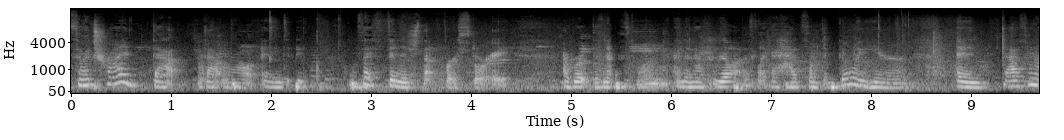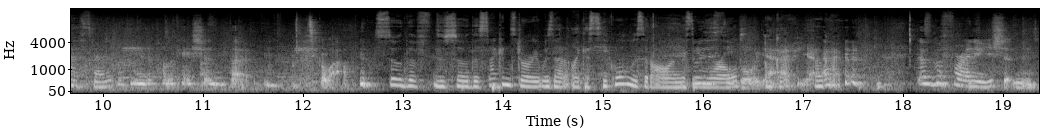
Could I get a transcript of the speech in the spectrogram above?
So I tried that that route, and it, once I finished that first story, I wrote the next one, and then I realized like I had something going here, and that's when I started looking into publication, but it took a while. So the so the second story was that like a sequel? Was it all in the It same world? sequel, yeah, okay. yeah. Okay. That was before I knew you shouldn't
